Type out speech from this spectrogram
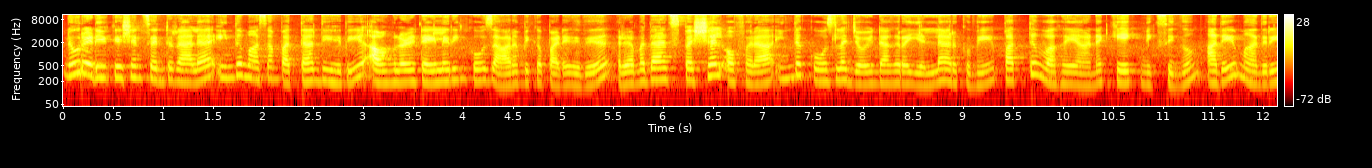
நூர் எடுக்கேஷன் சென்டரால் இந்த மாதம் பத்தாம் தேதி அவங்களோட டெய்லரிங் கோர்ஸ் ஆரம்பிக்கப்படுகிறது. ரமதான் ஸ்பெஷல் ஆஃபராக இந்த கோர்ஸில் ஜாயின் ஆகிற எல்லாருக்குமே பத்து வகையான கேக் மிக்சிங்கும் அதே மாதிரி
